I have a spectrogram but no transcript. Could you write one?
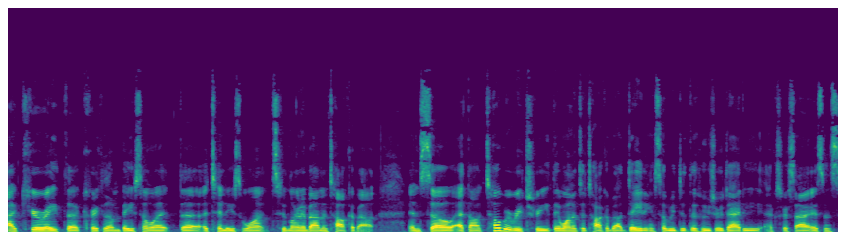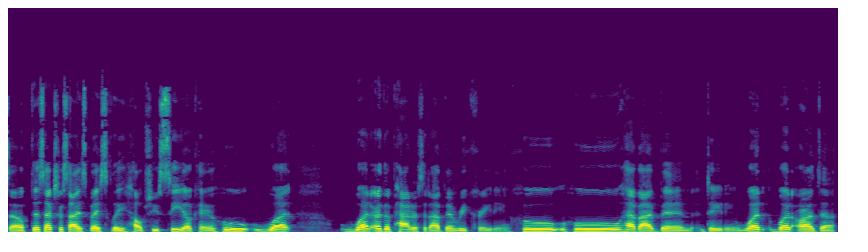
I curate the curriculum based on what the attendees want to learn about and talk about. And so at the October retreat, they wanted to talk about dating. So we did the Who's Your Daddy exercise. And so this exercise basically helps you see, okay, who, what, what are the patterns that I've been recreating? Who who have I been dating? What what are the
